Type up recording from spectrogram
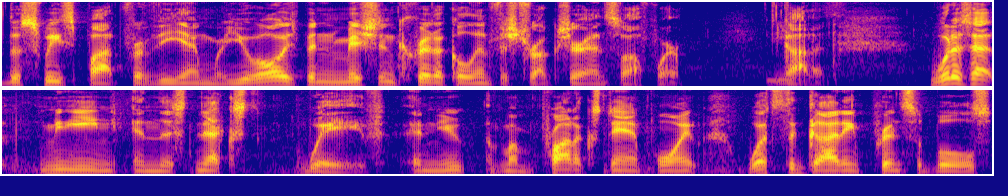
the sweet spot for VMware. You've always been mission critical infrastructure and software. Yes. Got it. What does that mean in this next wave? And you, from a product standpoint, what's the guiding principles?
